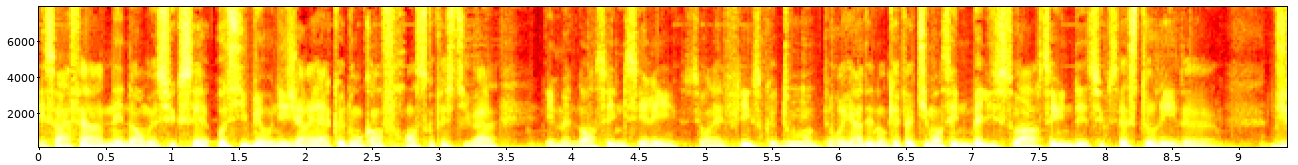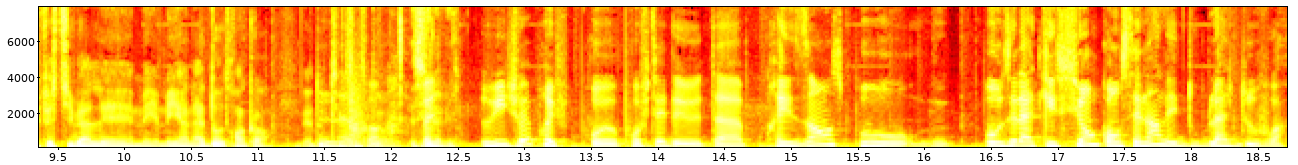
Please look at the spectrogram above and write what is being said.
Et ça a fait un énorme succès, aussi bien au Nigeria que donc en France au festival. Et maintenant, c'est une série sur Netflix que tout le Mhm. monde peut regarder. Donc effectivement, c'est une belle histoire. C'est une des success stories de- du festival. et- mais il y en a d'autres encore. Il y a d'autres success D'accord. stories. C'est la vie. Oui, je vais prof- pro- profiter de ta présence pour poser la question concernant les doublages de voix.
